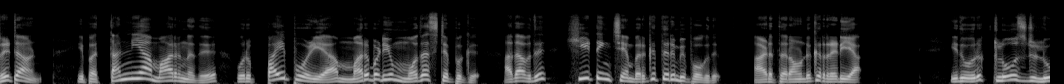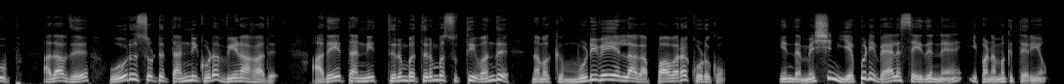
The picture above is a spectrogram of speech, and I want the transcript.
ரிட்டர்ன். இப்ப தண்ணியா மாறுனது ஒரு பைப் வழியா மறுபடியும் மொத ஸ்டெப்புக்கு அதாவது ஹீட்டிங் சேம்பருக்கு திரும்பி போகுது. அடுத்த ரவுண்டுக்கு ரெடியா. இது ஒரு க்ளோஸ்டு லூப் அதாவது ஒரு சொட்டு தண்ணி கூட வீணாகாது. அதே தண்ணி திரும்ப திரும்ப சுத்தி வந்து நமக்கு முடிவே இல்லாத பவரை கொடுக்கும். இந்த மெஷின் எப்படி வேலை செய்யுதுன்னு இப்ப நமக்கு தெரியும்.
